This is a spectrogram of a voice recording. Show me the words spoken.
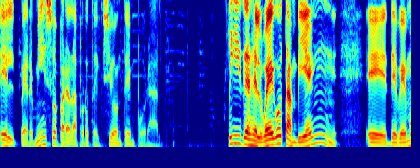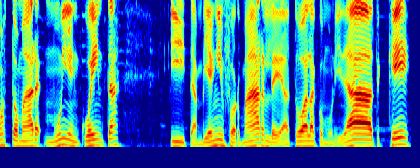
el permiso para la protección temporal. Y desde luego también eh, debemos tomar muy en cuenta y también informarle a toda la comunidad que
